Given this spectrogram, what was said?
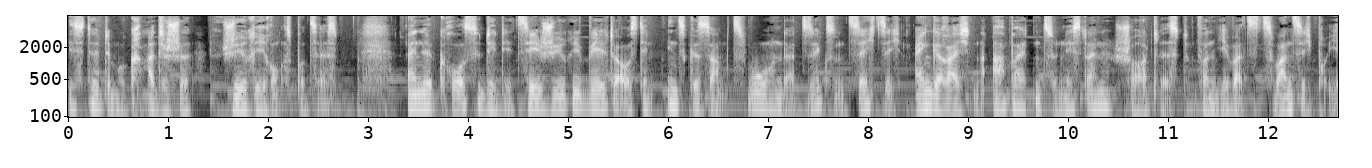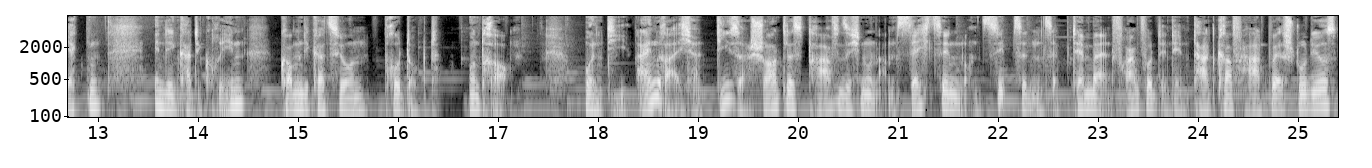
ist der demokratische Jurierungsprozess. Eine große DDC-Jury wählte aus den insgesamt 266 eingereichten Arbeiten zunächst eine Shortlist von jeweils 20 Projekten in den Kategorien Kommunikation, Produkt und Raum. Und die Einreicher dieser Shortlist trafen sich nun am 16. und 17. September in Frankfurt in den Tatkraft Hardware Studios,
